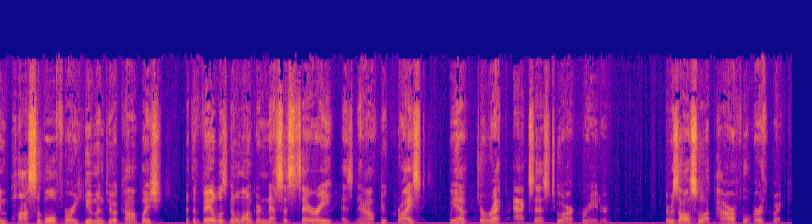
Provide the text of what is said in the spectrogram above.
impossible for a human to accomplish. But the veil was no longer necessary, as now through Christ we have direct access to our Creator. There was also a powerful earthquake.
